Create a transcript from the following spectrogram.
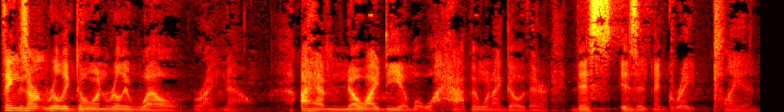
Things aren't really going really well right now. I have no idea what will happen when I go there. This isn't a great plan.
